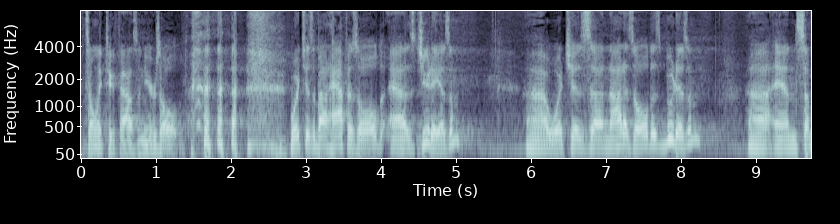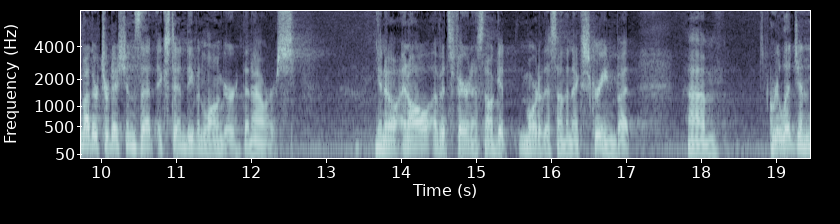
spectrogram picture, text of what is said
It's only 2,000 years old, which is about half as old as Judaism, uh, which is uh, not as old as Buddhism, uh, and some other traditions that extend even longer than ours. You know, in all of its fairness, and I'll get more to this on the next screen, but um, religion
